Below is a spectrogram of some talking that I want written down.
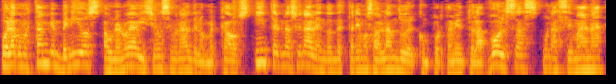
Hola, ¿cómo están? Bienvenidos a una nueva visión semanal de los mercados internacionales en donde estaremos hablando del comportamiento de las bolsas, una semana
